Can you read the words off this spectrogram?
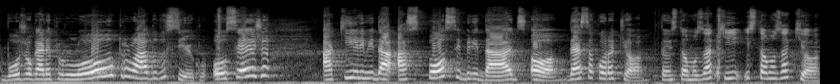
Vou jogar ele para o outro lado do círculo. Ou seja, aqui ele me dá as possibilidades, ó, dessa cor aqui, ó. Então, estamos aqui, estamos aqui, ó,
